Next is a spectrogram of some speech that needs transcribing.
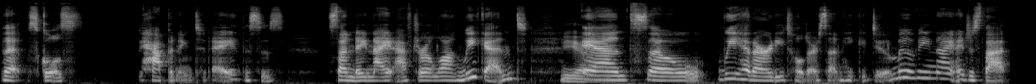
that school's happening today. This is Sunday night after a long weekend. Yeah. And so we had already told our son he could do a movie night. I just thought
